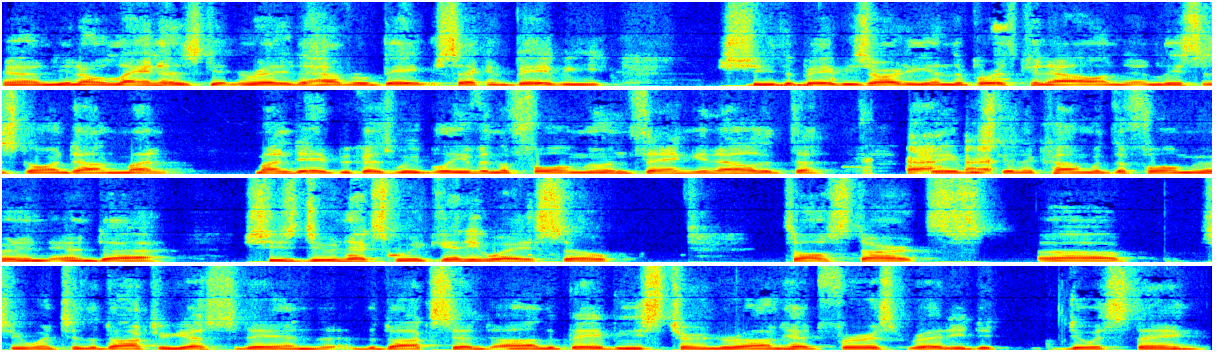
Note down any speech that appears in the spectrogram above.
and, you know, Lena is getting ready to have her ba- second baby, she the baby's already in the birth canal, and, and Lisa's going down Mon- Monday because we believe in the full moon thing, you know, that the baby's going to come with the full moon, and, and uh, she's due next week anyway. So it all starts. Uh, she went to the doctor yesterday, and the, the doc said, "Oh, the baby's turned around head first, ready to do its thing."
